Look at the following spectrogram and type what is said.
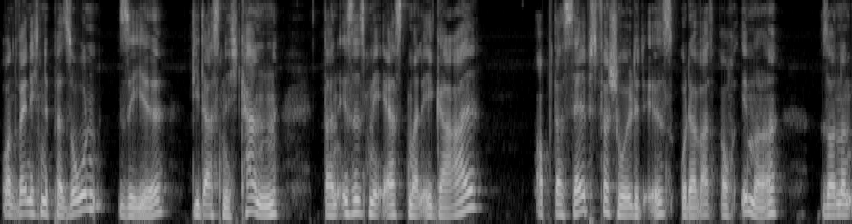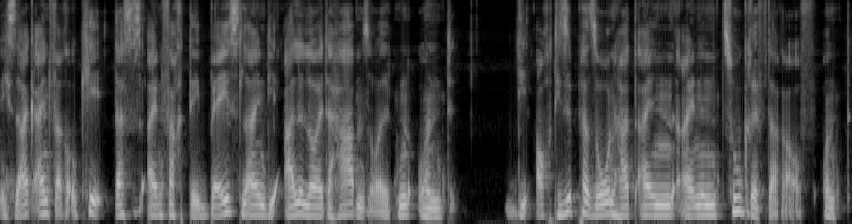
Und wenn ich eine Person sehe, die das nicht kann, dann ist es mir erstmal egal, ob das selbst verschuldet ist oder was auch immer, sondern ich sage einfach, okay, das ist einfach die Baseline, die alle Leute haben sollten und die, auch diese Person hat einen, einen Zugriff darauf. Und,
